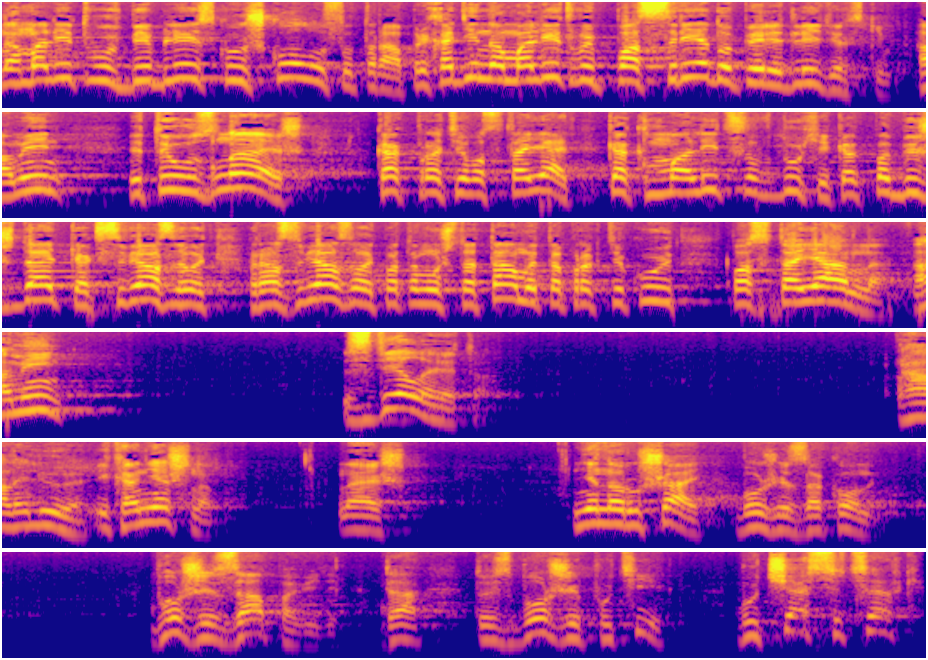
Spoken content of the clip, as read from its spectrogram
на молитву в библейскую школу с утра. Приходи на молитвы по среду перед лидерским. Аминь. И ты узнаешь, как противостоять, как молиться в духе, как побеждать, как связывать, развязывать, потому что там это практикуют постоянно. Аминь. Сделай это. Аллилуйя. И, конечно, знаешь, не нарушай Божьи законы, Божьи заповеди, да, то есть Божьи пути. Будь частью церкви,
